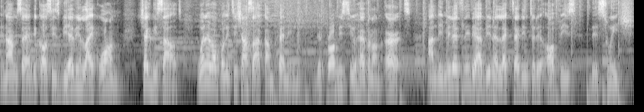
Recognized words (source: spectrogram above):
You know what I'm saying? Because he's behaving like one. Check this out. Whenever politicians are campaigning, they promise you heaven on earth. And immediately they are being elected into the office, they switch.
